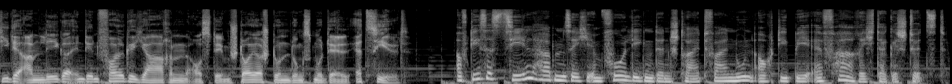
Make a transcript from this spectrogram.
die der Anleger in den Folgejahren aus dem Steuerstundungsmodell erzielt. Auf dieses Ziel haben sich im vorliegenden Streitfall nun auch die BFH-Richter gestützt.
